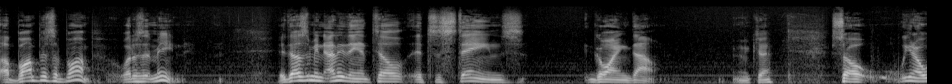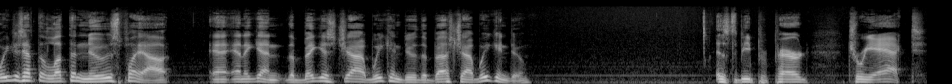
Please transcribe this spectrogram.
a bump is a bump. What does it mean? It doesn't mean anything until it sustains going down. Okay, so you know we just have to let the news play out. And, and again, the biggest job we can do, the best job we can do, is to be prepared to react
